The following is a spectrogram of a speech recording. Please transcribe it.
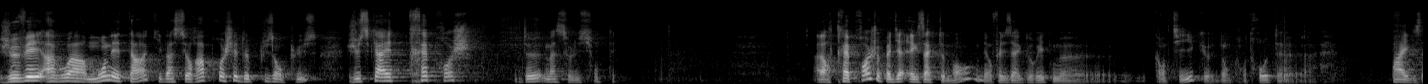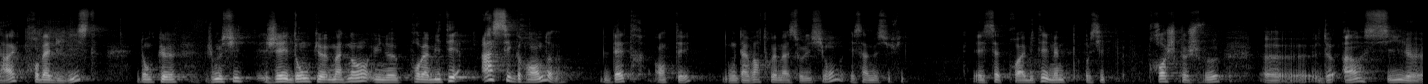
Je vais avoir mon état qui va se rapprocher de plus en plus jusqu'à être très proche de ma solution T. Alors très proche, je ne veux pas dire exactement, mais on fait des algorithmes euh, quantiques, donc entre autres euh, pas exacts, probabilistes. Donc euh, j'ai donc maintenant une probabilité assez grande d'être en T, donc d'avoir trouvé ma solution, et ça me suffit. Et cette probabilité est même aussi proche que je veux euh, de 1 si euh,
